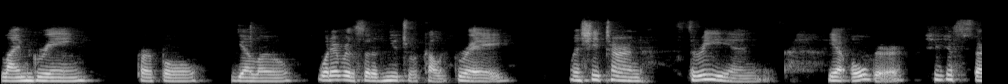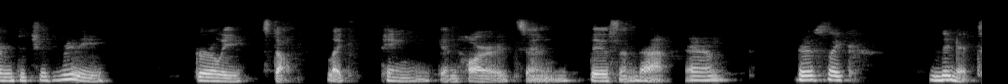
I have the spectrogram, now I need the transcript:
lime green purple yellow whatever the sort of neutral color gray. When she turned three and yeah older she just started to choose really girly stuff like pink and hearts and this and that. And there's like limit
